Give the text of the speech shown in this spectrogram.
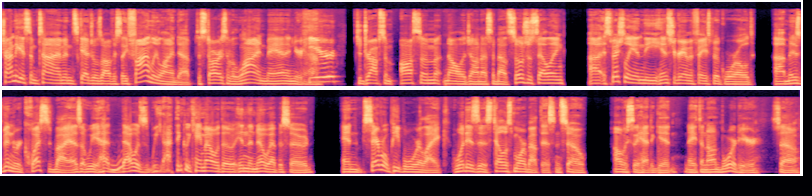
trying to get some time and schedules obviously finally lined up. The stars have aligned, man, and you're Yeah. here to drop some awesome knowledge on us about social selling, uh, especially in the Instagram and Facebook world. Um, it has been requested by us. We had Mhm. that was we I think we came out with a in the know episode, and several people were like, "What is this? Tell us more about this." And so obviously had to get Nathan on board here. So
